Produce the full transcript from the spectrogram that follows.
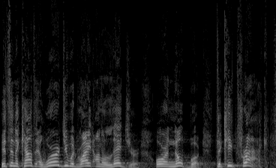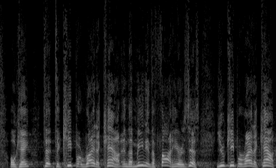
It's an account, a word you would write on a ledger or a notebook to keep track, okay? To, to keep a right account. And the meaning, the thought here is this you keep a right account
